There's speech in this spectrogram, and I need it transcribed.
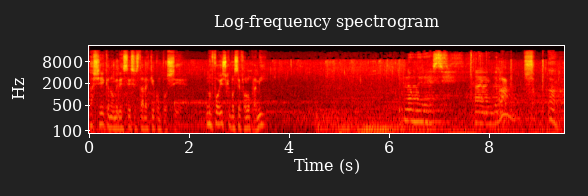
Achei que eu não merecesse estar aqui com você. Não foi isso que você falou pra mim? Não merece. Ainda não. Anda,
